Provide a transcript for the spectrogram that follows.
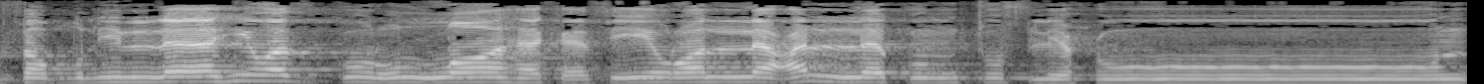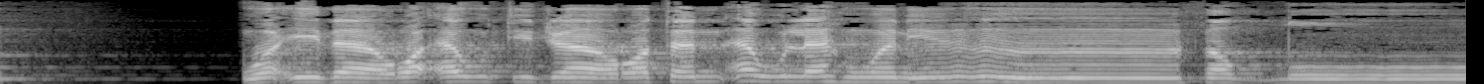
فَضْلِ اللَّهِ وَاذْكُرُوا اللَّهَ كَثِيرًا لَّعَلَّكُمْ تُفْلِحُونَ. وَإِذَا رَأَوْا تِجَارَةً أَوْ لَهْوًا انفَضُّوا.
